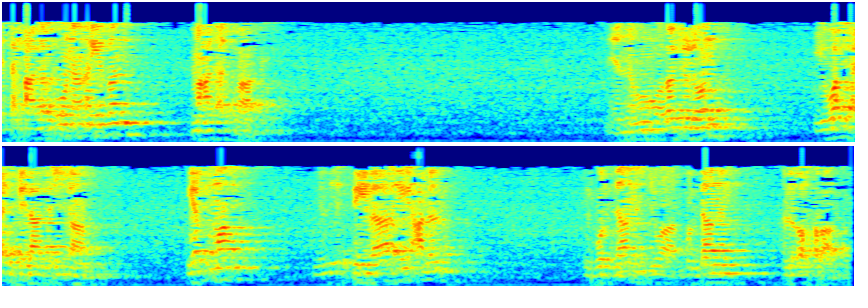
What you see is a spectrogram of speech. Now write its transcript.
يتحالفون أيضا مع الأتراك. لأنه رجل يوحد بلاد الشام. يطمع للاستيلاء على البلدان الجوار البلدان الأخرى.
